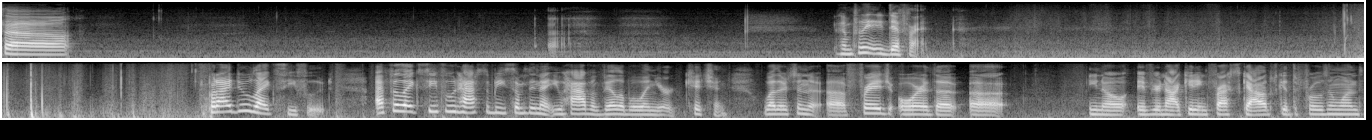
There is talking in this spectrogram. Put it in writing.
So completely different. But I do like seafood. I feel like seafood has to be something that you have available in your kitchen, whether it's in the uh, fridge or the, uh, you know, if you're not getting fresh scallops, get the frozen ones.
